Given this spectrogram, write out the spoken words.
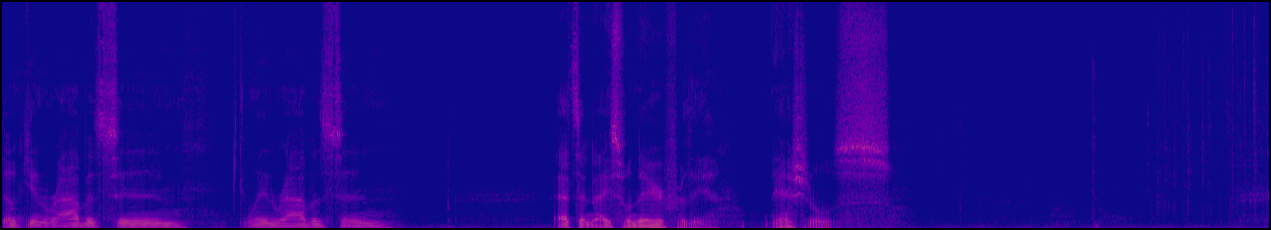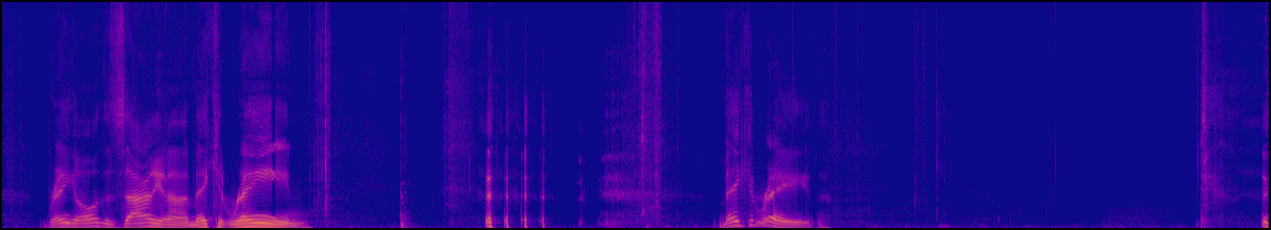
Duncan Robinson, Glenn Robinson. That's a nice one there for the Nationals. Bring on the Zion. Make it rain. Make it rain.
